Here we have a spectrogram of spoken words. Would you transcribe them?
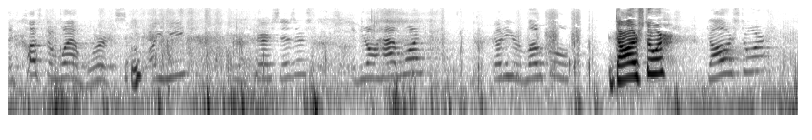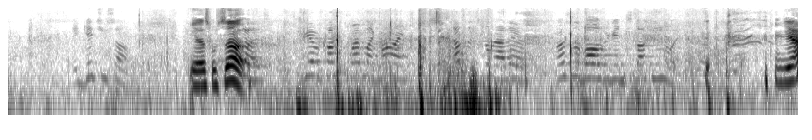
the custom web works. Mm-hmm. All you need is a pair of scissors. If you don't have one, go to your local dollar store? dollar store and get you some. Yeah, that's what's up. Because if you have a custom web like mine, nothing's coming out of there. Most of the balls are getting stuck anyway. yeah.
